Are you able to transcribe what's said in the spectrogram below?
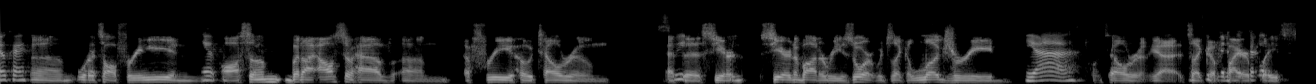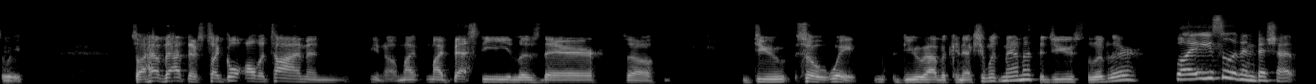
Okay. um, where it's all free and Yep. awesome. But I also have um, a free hotel room at the Sierra Sierra Nevada Resort, which is like a luxury yeah. hotel room. Yeah, it's like a a good hotel. fireplace suite. So I have that there. So I go all the time, and you know, my my bestie lives there. So do you? So wait, do you have a connection with Mammoth? Did you used to live there? Well, I used to live in Bishop.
